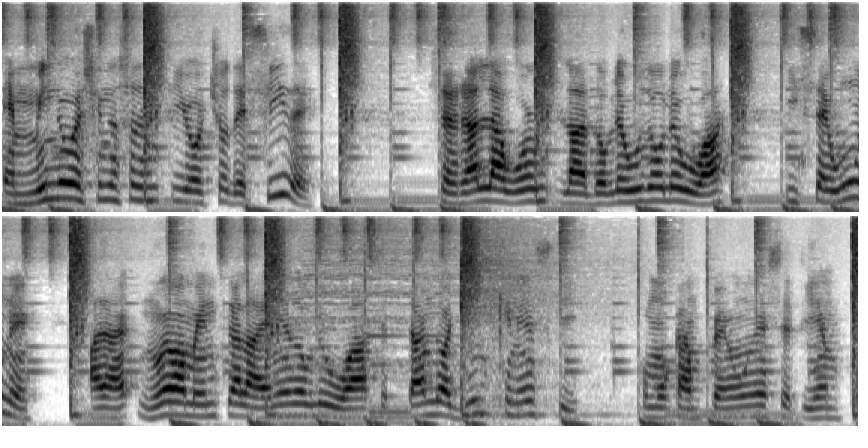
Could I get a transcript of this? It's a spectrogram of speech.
en 1968 decide cerrar la, la WWA y se une nuevamente a la NWA, aceptando a Jim Kineski como campeón en ese tiempo.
